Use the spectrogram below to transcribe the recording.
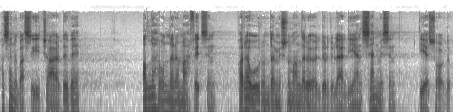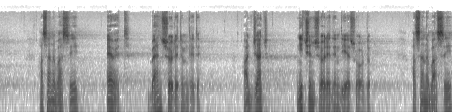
Hasan-ı Basri'yi çağırdı ve Allah onları mahvetsin, para uğrunda Müslümanları öldürdüler diyen sen misin? diye sordu. Hasan-ı Basri, evet, ben söyledim dedi. Haccac, niçin söyledin diye sordu. Hasan-ı Basri,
